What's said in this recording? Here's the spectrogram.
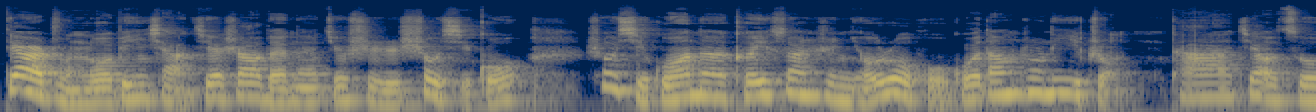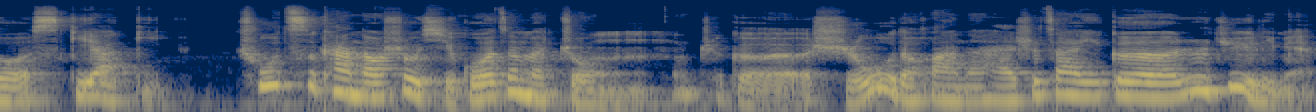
第二种罗宾想介绍的呢，就是寿喜锅。寿喜锅呢，可以算是牛肉火锅当中的一种，它叫做 skiaki。初次看到寿喜锅这么种这个食物的话呢，还是在一个日剧里面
